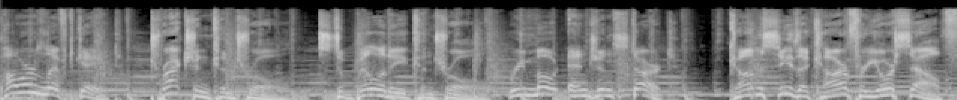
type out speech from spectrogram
power liftgate, traction control, stability control, remote engine start. Come see the car for yourself.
